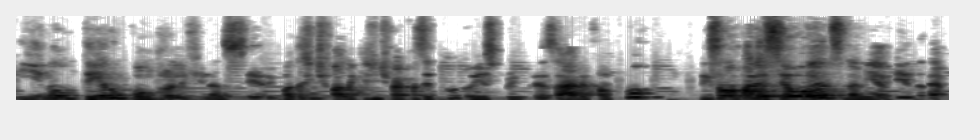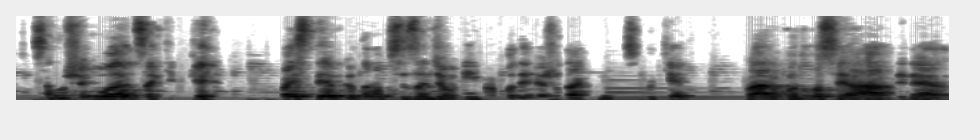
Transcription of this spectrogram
e não ter um controle financeiro? E quando a gente fala que a gente vai fazer tudo isso para o empresário, eu falo, pô, por que você não apareceu antes na minha vida, né? Por que você não chegou antes aqui? Porque faz tempo que eu estava precisando de alguém para poder me ajudar com isso. Porque Claro, quando você abre, né?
